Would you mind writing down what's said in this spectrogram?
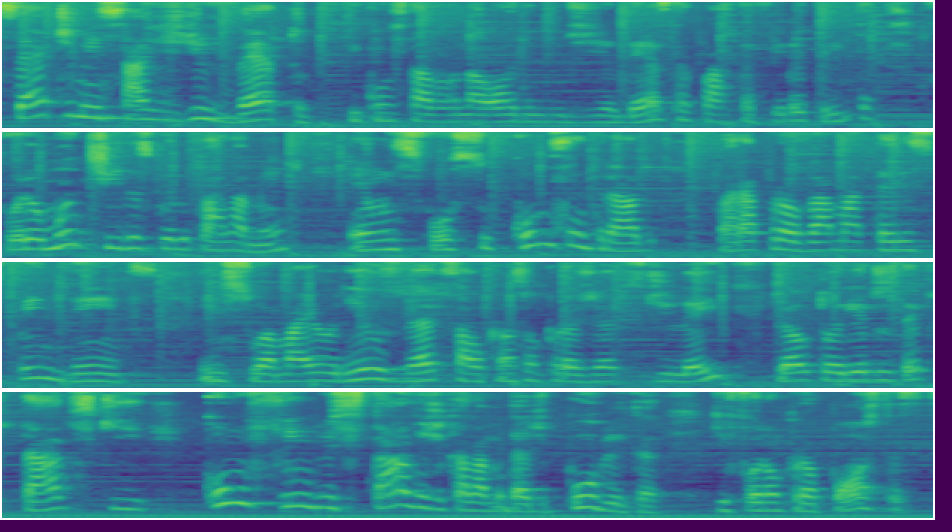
Sete mensagens de veto que constavam na ordem do dia desta quarta-feira 30 foram mantidas pelo parlamento em um esforço concentrado para aprovar matérias pendentes. Em sua maioria, os vetos alcançam projetos de lei de autoria dos deputados que, com o fim do estado de calamidade pública que foram propostas,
